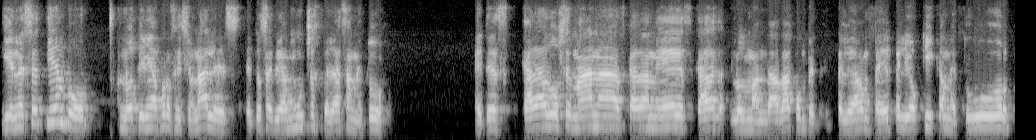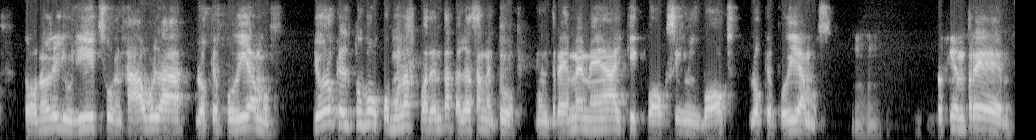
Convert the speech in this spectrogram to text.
Y en ese tiempo no tenía profesionales, entonces había muchas peleas a metú. Entonces, cada dos semanas, cada mes, cada, los mandaba a competir, peleaban, peleó Kika Metur, torneo de Jiu-Jitsu, en jaula, lo que podíamos. Yo creo que él tuvo como unas 40 peleas a Metur, entre MMA y kickboxing y box, lo que podíamos. Yo siempre,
